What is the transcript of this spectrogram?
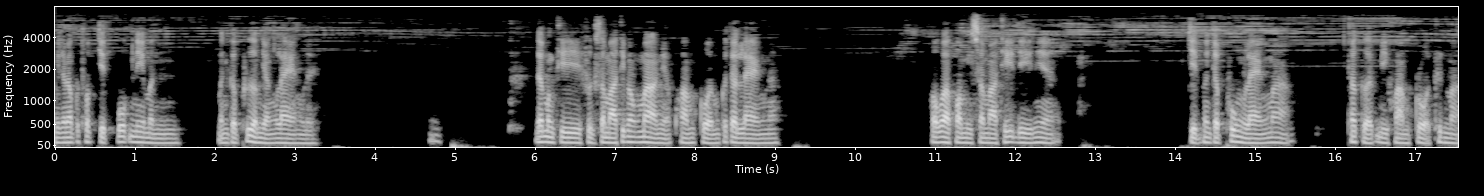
มีอะไรมากระทบจิตปุ๊บนี่มันมันกระเพื่อมอย่างแรงเลย แล้วบางทีฝึกสมาธิมากๆ เนี่ย ความโกรธมันก็จะแรงนะ เพราะว่าพอมีสมาธิดีเนี่ย จิตมันจะพุ่งแรงมาก ถ้าเกิดมีความโกรธขึ้นมา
